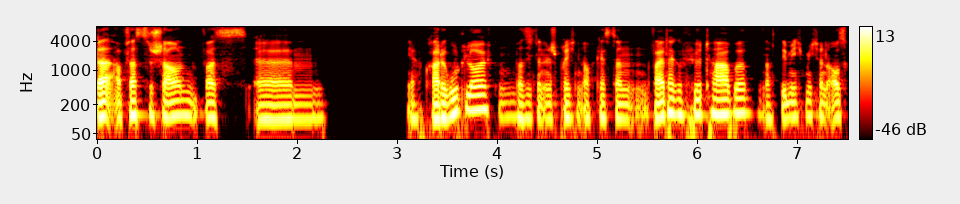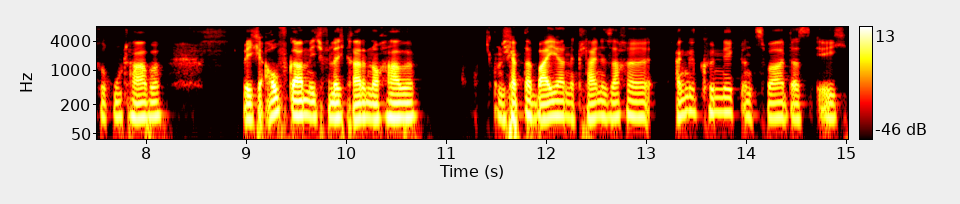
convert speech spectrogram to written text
da auf das zu schauen, was, ähm, ja, grade gut läuft und was ich dann entsprechend auch gestern weitergeführt habe, nachdem ich mich dann ausgeruht habe, welche Aufgaben ich vielleicht gerade noch habe. Und ich habe dabei ja eine kleine Sache angekündigt, und zwar, dass ich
